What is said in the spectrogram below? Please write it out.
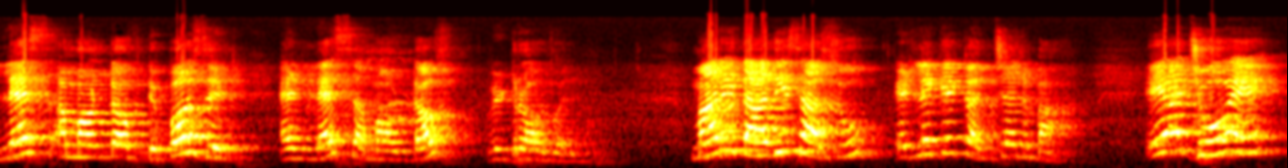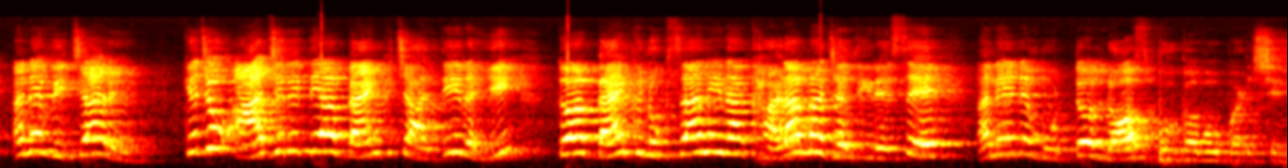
Less amount of deposit and less amount of withdrawal મારી દાદી સાસુ એટલે કે કંચનબા એ આ જોવે અને વિચારે કે જો આ જ રીતે આ બેંક ચાલતી રહી, તો આ બેંક નુકસાનીના ખાડામાં જતી રહેશે અને એને મોટો લોસ ભોગવવો પડશે.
